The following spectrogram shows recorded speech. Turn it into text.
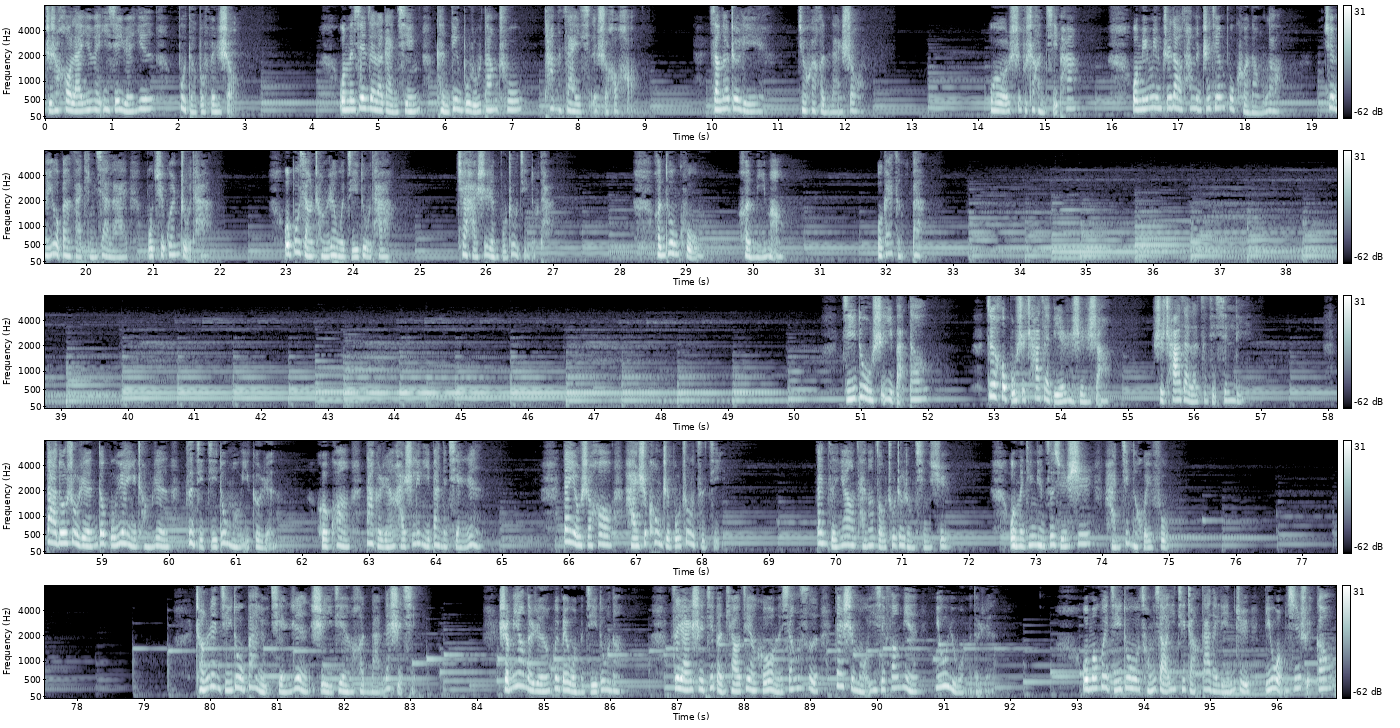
只是后来因为一些原因不得不分手。我们现在的感情肯定不如当初他们在一起的时候好，想到这里就会很难受。我是不是很奇葩？我明明知道他们之间不可能了，却没有办法停下来不去关注他。我不想承认我嫉妒他。却还是忍不住嫉妒他，很痛苦，很迷茫。我该怎么办？嫉妒是一把刀，最后不是插在别人身上。是插在了自己心里。大多数人都不愿意承认自己嫉妒某一个人，何况那个人还是另一半的前任。但有时候还是控制不住自己。但怎样才能走出这种情绪？我们听听咨询师韩静的回复。承认嫉妒伴侣前任是一件很难的事情。什么样的人会被我们嫉妒呢？自然是基本条件和我们相似，但是某一些方面优于我们的人。我们会嫉妒从小一起长大的邻居比我们薪水高，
